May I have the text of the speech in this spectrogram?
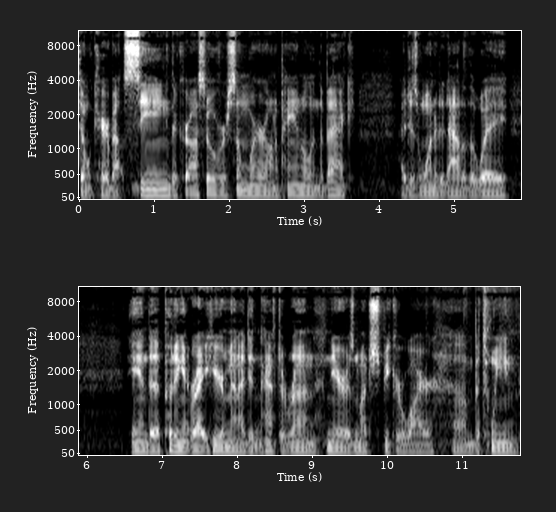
don't care about seeing the crossover somewhere on a panel in the back. I just wanted it out of the way. And uh, putting it right here meant I didn't have to run near as much speaker wire um, between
